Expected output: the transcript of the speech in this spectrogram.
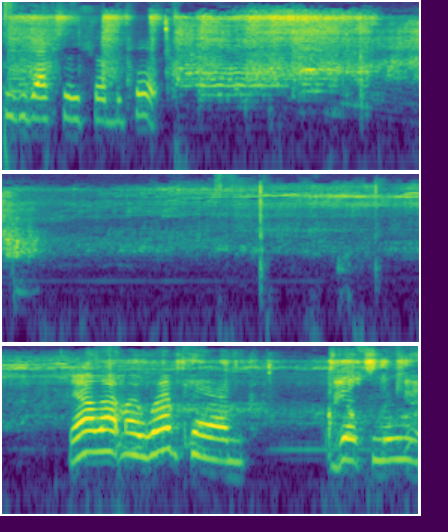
Could actually field the kick. Now that my webcam just moved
